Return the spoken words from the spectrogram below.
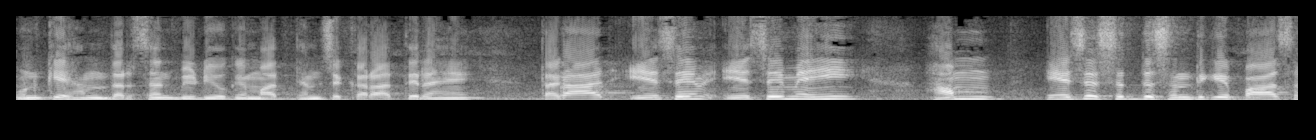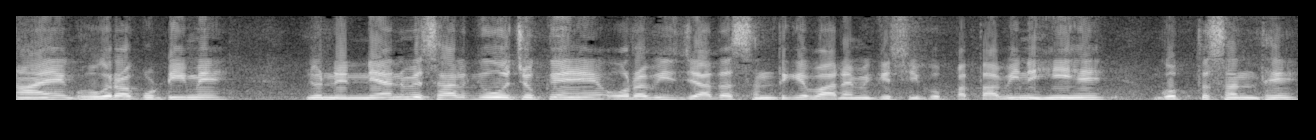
उनके हम दर्शन वीडियो के माध्यम से कराते रहें, ताकि आज ऐसे ऐसे में ही हम ऐसे सिद्ध संत के पास आए घोघरा कुटी में, जो निन्यानवे साल के हो चुके हैं और अभी ज़्यादा संत के बारे में किसी को पता भी नहीं है, गुप्त संत हैं।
